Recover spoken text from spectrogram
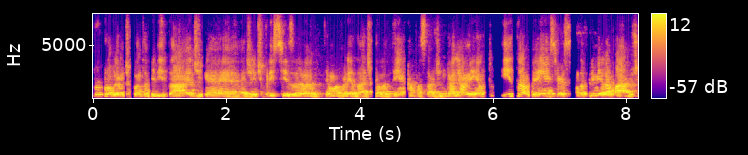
por problema de plantabilidade, né, a gente precisa ter uma variedade que ela tenha capacidade de engalhamento e também a inserção da primeira vagem.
